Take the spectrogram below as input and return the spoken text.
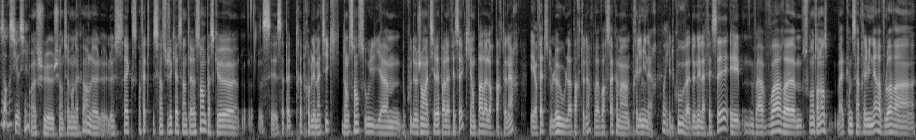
Sorci aussi Ouais, je, suis, je suis entièrement d'accord. Le, le- le sexe, en fait, c'est un sujet qui est assez intéressant parce que euh, ça peut être très problématique dans le sens où il y a hum, beaucoup de gens attirés par la fessée qui en parlent à leur partenaire. Et en fait, le ou la partenaire va voir ça comme un préliminaire. Oui. Et du coup, va donner la fessée et va avoir euh, souvent tendance, bah, comme c'est un préliminaire, à vouloir un-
